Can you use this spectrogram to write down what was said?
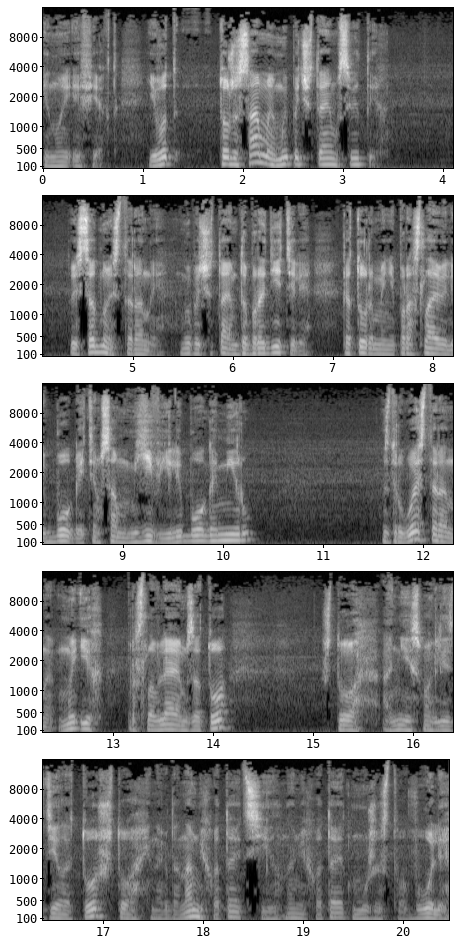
иной эффект. И вот то же самое мы почитаем в святых. То есть, с одной стороны, мы почитаем добродетели, которыми они прославили Бога и тем самым явили Бога миру. С другой стороны, мы их прославляем за то, что они смогли сделать то, что иногда нам не хватает сил, нам не хватает мужества, воли,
